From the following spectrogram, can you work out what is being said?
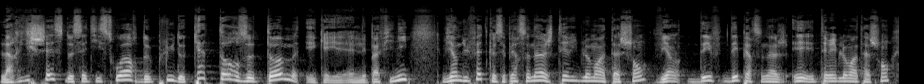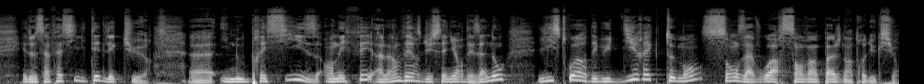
la richesse de cette histoire de plus de 14 tomes et qu'elle n'est pas finie vient du fait que ces personnages terriblement attachants vient des, personnages et terriblement attachants et de sa facilité de lecture. Euh, nous précise en effet, à l'inverse du Seigneur des Anneaux, l'histoire débute directement sans avoir 120 pages d'introduction.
